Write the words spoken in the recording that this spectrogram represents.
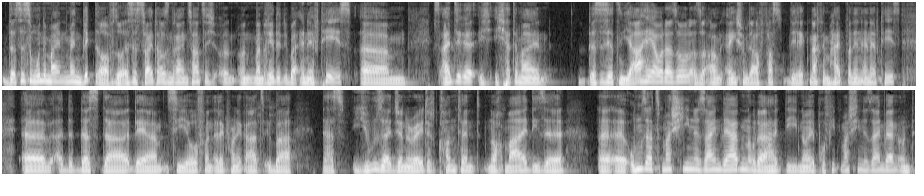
das ist im Grunde mein, mein Blick drauf. So, es ist 2023 und, und man redet über NFTs. Ähm, das Einzige, ich, ich hatte mal, das ist jetzt ein Jahr her oder so, also eigentlich schon wieder auch fast direkt nach dem Hype von den NFTs, äh, dass da der CEO von Electronic Arts über das User-Generated Content nochmal diese äh, äh, Umsatzmaschine sein werden oder halt die neue Profitmaschine sein werden. Und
